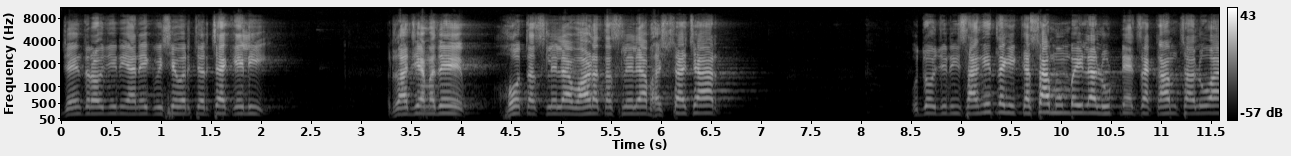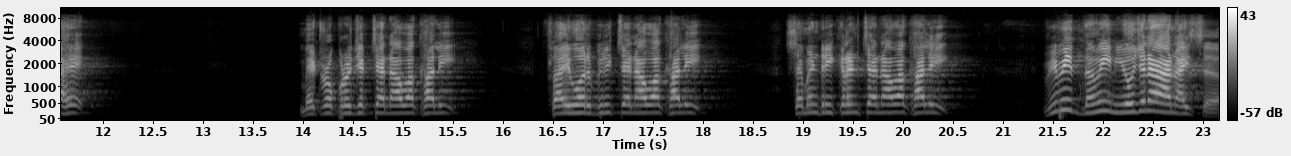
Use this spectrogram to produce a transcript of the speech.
जयंतरावजींनी अनेक विषयावर चर्चा केली. राज्यामध्ये होत असलेल्या वाढत असलेल्या भ्रष्टाचार. उद्धवजींनी सांगितलं की कसा मुंबईला लुटण्याचं काम चालू आहे. मेट्रो प्रोजेक्टच्या नावाखाली फ्लायओव्हर ब्रिजच्या नावाखाली सिमेंट्रीकरणच्या नावाखाली विविध नवीन योजना आणायचं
